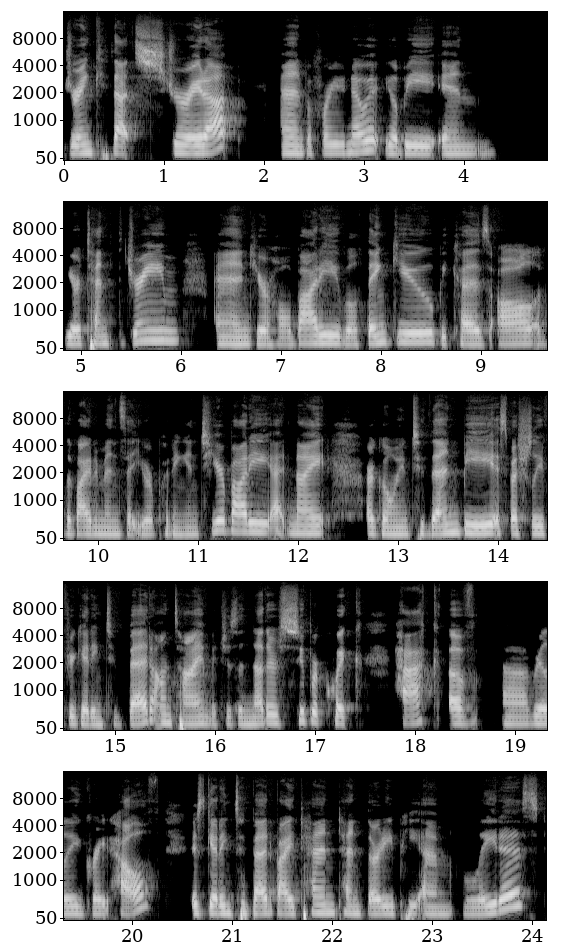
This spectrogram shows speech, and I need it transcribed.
drink that straight up. And before you know it, you'll be in your 10th dream and your whole body will thank you because all of the vitamins that you're putting into your body at night are going to then be especially if you're getting to bed on time which is another super quick hack of uh, really great health is getting to bed by 10 10 30 p.m latest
